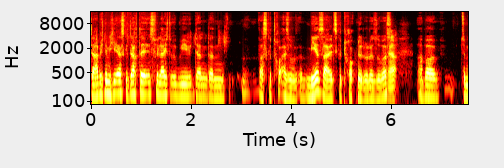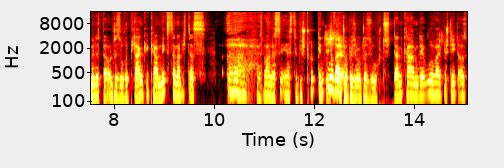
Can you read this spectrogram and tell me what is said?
Da habe ich nämlich erst gedacht, da ist vielleicht irgendwie dann, dann was getrocknet, also Meersalz getrocknet oder sowas. Ja. Aber zumindest bei Untersuche Planke kam nichts. Dann habe ich das, äh, was war denn das erste Gestrüpp? Den Dichte. Urwald habe ich untersucht. Dann kam, der Urwald besteht aus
